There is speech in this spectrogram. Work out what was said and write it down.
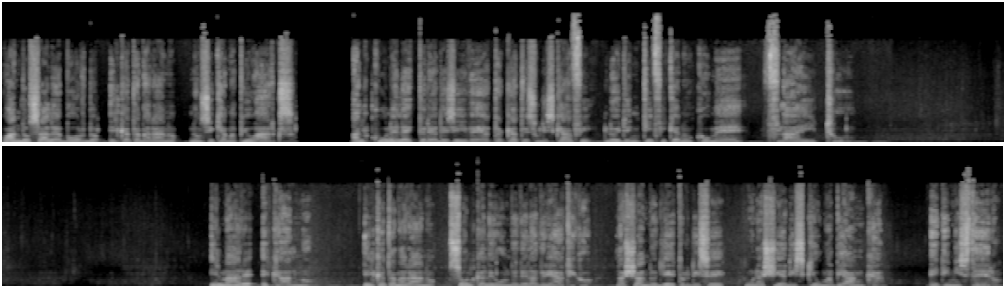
Quando sale a bordo, il catamarano non si chiama più Arx. Alcune lettere adesive attaccate sugli scafi lo identificano come Fly 2. Il mare è calmo. Il catamarano solca le onde dell'Adriatico, lasciando dietro di sé una scia di schiuma bianca e di mistero.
